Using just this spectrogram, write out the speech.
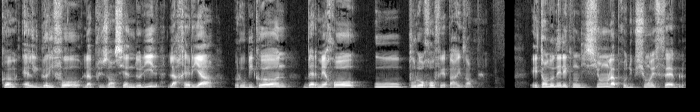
comme El Grifo, la plus ancienne de l'île, La Jeria, Rubicon, Bermejo ou Puro Jofe par exemple. Étant donné les conditions, la production est faible.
